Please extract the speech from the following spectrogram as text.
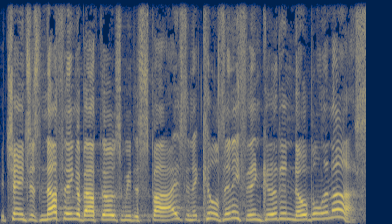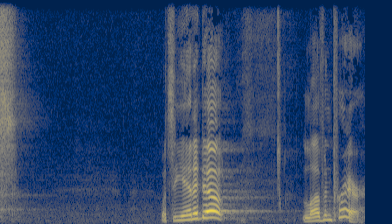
It changes nothing about those we despise, and it kills anything good and noble in us. What's the antidote? Love and prayer.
